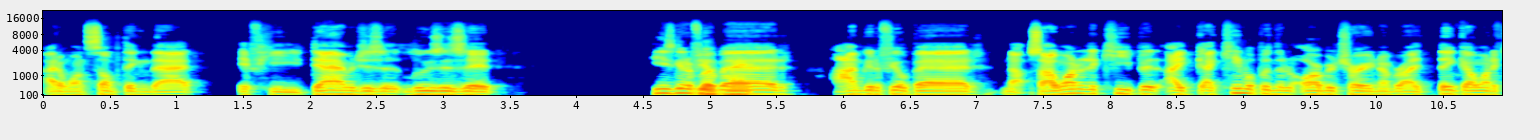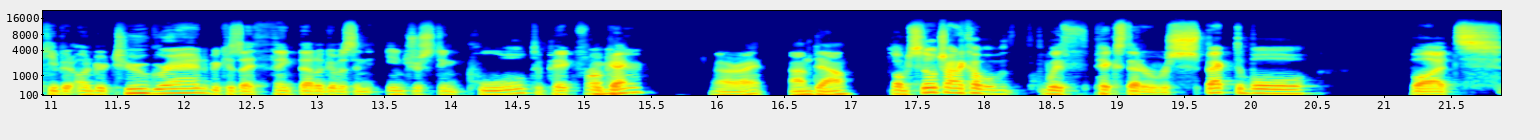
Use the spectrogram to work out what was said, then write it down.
I don't want something that if he damages it, loses it, he's going to feel Look, man- bad. I'm going to feel bad. No. So I wanted to keep it. I, I came up with an arbitrary number. I think I want to keep it under two grand because I think that'll give us an interesting pool to pick from Okay. here. All right. I'm down. So I'm still trying to come up with, with picks that are respectable, but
